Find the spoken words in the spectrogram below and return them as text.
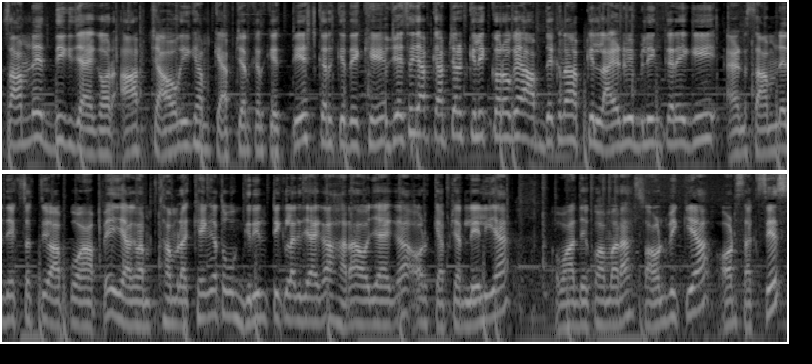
सामने दिख जाएगा और आप चाहोगे कि हम कैप्चर करके टेस्ट करके देखें। तो जैसे ही आप कैप्चर क्लिक करोगे, आप देखना आपकी लाइट भी ब्लिंक करेगी एंड सामने देख सकते हो आपको वहाँ पे अगर हम थम रखेंगे तो वो ग्रीन टिक लग जाएगा, हरा हो जाएगा और कैप्चर ले लिया। वहाँ देखो हमारा साउंड भी किया और सक्सेस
